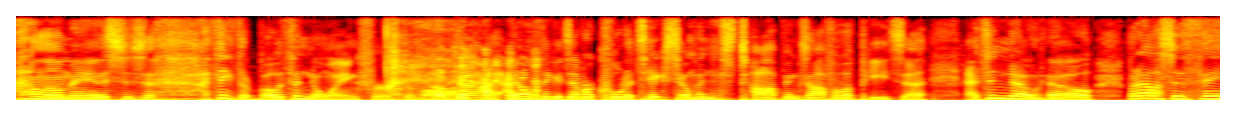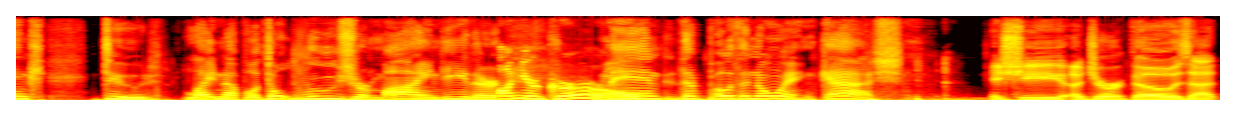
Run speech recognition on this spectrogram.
I don't know, man. This is, uh, I think they're both annoying, first of all. I, I don't think it's ever cool to take someone's toppings off of a pizza. That's a no no. But I also think, dude, lighten up. Well, Don't lose your mind either. On your girl. Man, they're both annoying. Gosh. Is she a jerk though? Is that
